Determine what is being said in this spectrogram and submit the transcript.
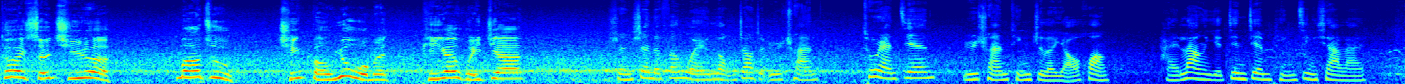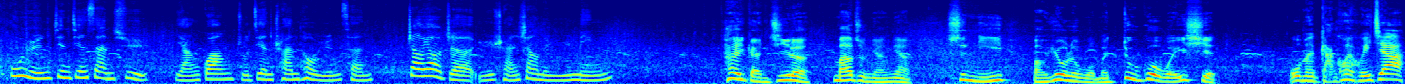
太神奇了，妈祖，请保佑我们平安回家。神圣的氛围笼罩着渔船，突然间，渔船停止了摇晃。海浪也渐渐平静下来，乌云渐渐散去，阳光逐渐穿透云层，照耀着渔船上的渔民。太感激了，妈祖娘娘，是你保佑了我们度过危险。我们赶快回家，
